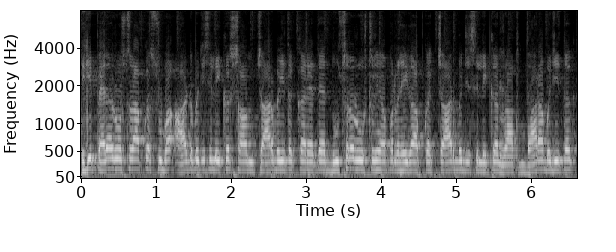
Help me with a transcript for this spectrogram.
देखिए, पहला रोस्टर आपका सुबह आठ बजे से लेकर शाम चार बजे तक का रहता है। दूसरा रोस्टर यहाँ पर रहेगा आपका चार बजे से लेकर रात बारह बजे तक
